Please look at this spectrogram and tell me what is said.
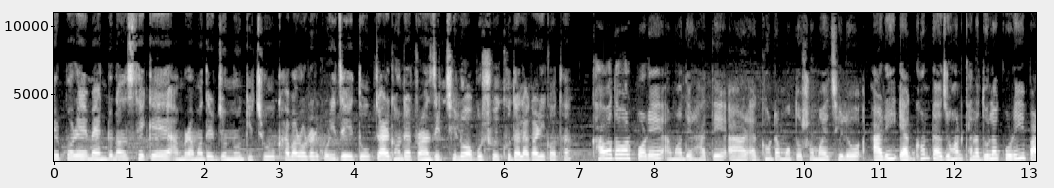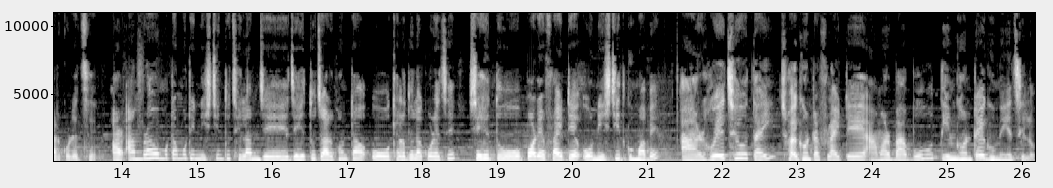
এরপরে ম্যাকডোনাল্ডস থেকে আমরা আমাদের জন্য কিছু খাবার অর্ডার করি, যেহেতু চার ঘণ্টা ট্রানজিট ছিল, অবশ্যই ক্ষুদা লাগারই কথা। খাওয়া দাওয়ার পরে আমাদের হাতে আর এক ঘণ্টা মতো সময় ছিল আর এই এক ঘণ্টা জোহান খেলাধুলা করেই পার করেছে। আর আমরাও মোটামুটি নিশ্চিন্ত ছিলাম যে যেহেতু চার ঘণ্টা ও খেলাধুলা করেছে, সেহেতু পরের ফ্লাইটে ও নিশ্চিত ঘুমাবে। আর হয়েছেও তাই ছয় ঘণ্টা ফ্লাইটে আমার বাবু তিন ঘন্টায় ঘুমিয়েছিল।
